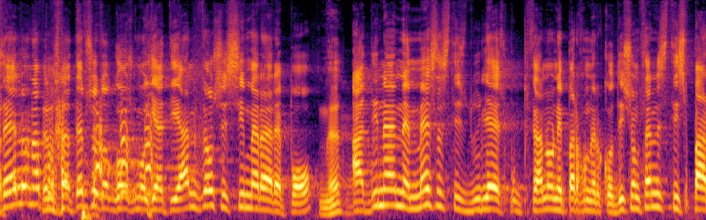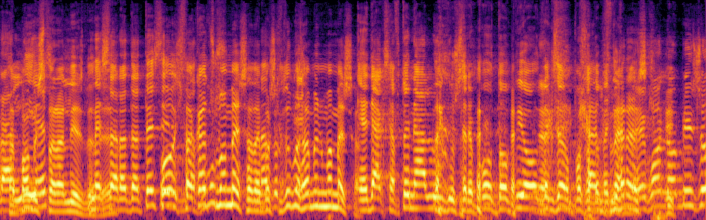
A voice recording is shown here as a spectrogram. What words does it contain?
Θέλω να προστατέψω τον κόσμο γιατί αν δώσει σήμερα ρεπό, ναι. αντί να είναι μέσα στις δουλειές που πιθανόν υπάρχουν air condition, θα είναι στις παραλίες με 44 Όχι, θα κάτσουμε μέσα, θα υποσχεθούμε, θα μείνουμε μέσα. Εντάξει, αυτό είναι άλλο είδους ρεπό το οποίο δεν ξέρω πώς θα το πετύχουμε. Εγώ νομίζω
